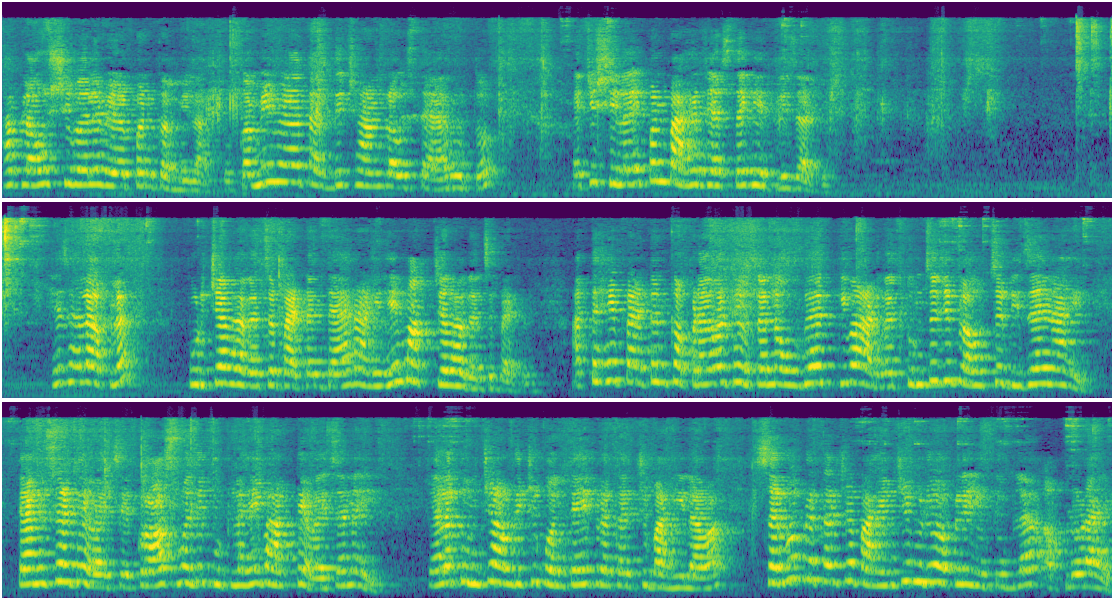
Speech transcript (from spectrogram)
हा ब्लाऊज शिवायला वेळ पण कमी लागतो. कमी वेळात अगदी छान ब्लाऊज तयार होतो. याची शिलाई पण बाहेर जास्त घेतली जाते. हे झालं आपलं पुढच्या भागाचं पॅटर्न तयार आणि हे मागच्या भागाचं पॅटर्न आता हे पॅटर्न कपड्यावर ठेवताना उभ्यात किंवा आडव्यात तुमचं जे ब्लाऊजचं डिझाईन आहे त्यानुसार ठेवायचे क्रॉसमध्ये कुठलाही भाग ठेवायचा नाही. याला तुमच्या आवडीची कोणत्याही प्रकारची बाही लावा. सर्व प्रकारच्या बाहींचे व्हिडिओ आपल्या युट्यूबला अपलोड आहेत.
